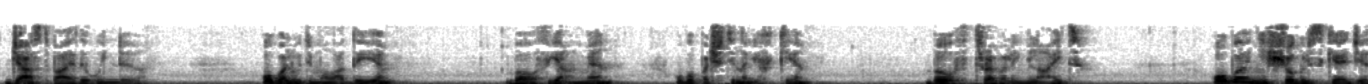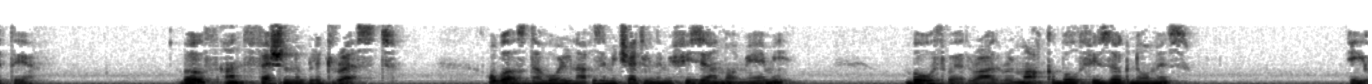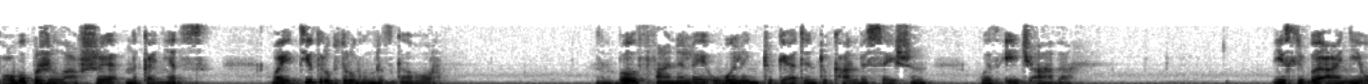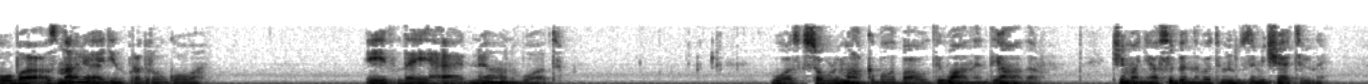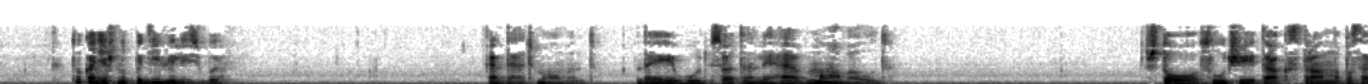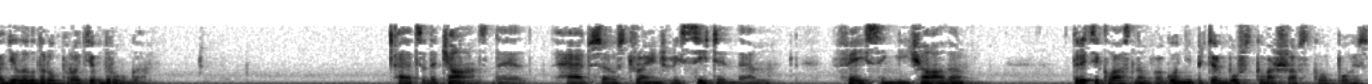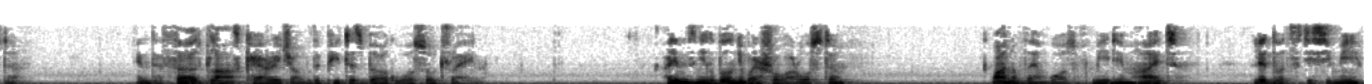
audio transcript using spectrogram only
just by the window. Оба люди молодые, both young men, Оба почти налегке. Both traveling light. Оба нещегольски одетые. Both unfashionably dressed. Оба с довольно замечательными физиономиями. Both with rather remarkable physiognomies. И оба пожелавшие, наконец, войти друг с другом в разговор – and both finally willing to get into conversation with each other. Если бы они оба знали один про другого, if they had known what was so remarkable about the one and the other, чем они особенно в эту минуту замечательны, то, конечно, подивились бы at that moment – they would certainly have marveled, что случай так странно посадил их друг против друга. At the chance that had so strangely seated them, facing each other, в третьеклассном вагоне петербургско-варшавского поезда. In the third class carriage of the Petersburg-Warsaw train. Один из них был небольшого роста, One of them was of medium height, лет двадцати семи,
